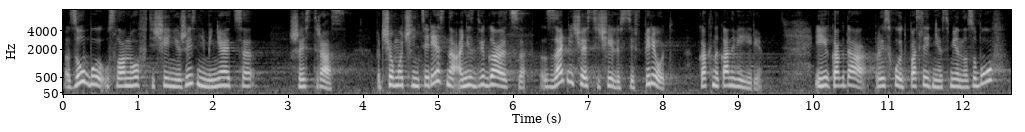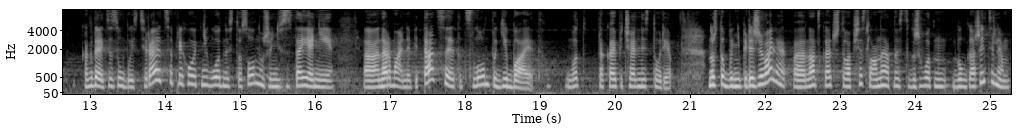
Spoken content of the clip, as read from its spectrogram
Зубы у слонов в течение жизни меняются 6 раз. Причем очень интересно, они сдвигаются с задней части челюсти вперед, как на конвейере. И когда происходит последняя смена зубов, когда эти зубы стираются, приходит негодность, то слон уже не в состоянии э, нормально питаться, этот слон погибает. Вот такая печальная история. Но чтобы не переживали, э, надо сказать, что вообще слоны относятся к животным долгожителям,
